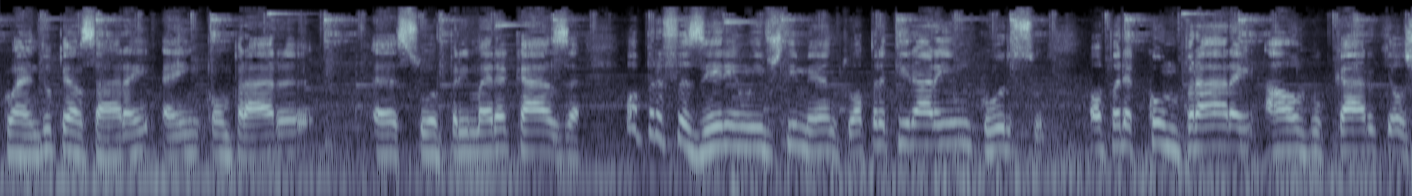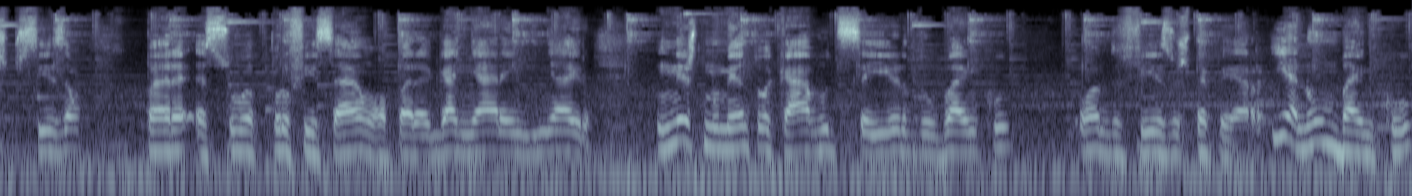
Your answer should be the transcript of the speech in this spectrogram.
quando pensarem em comprar a sua primeira casa, ou para fazerem um investimento, ou para tirarem um curso, ou para comprarem algo caro que eles precisam para a sua profissão ou para ganharem dinheiro. Neste momento acabo de sair do banco onde fiz os PPR e é num banco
